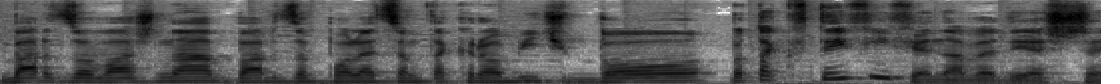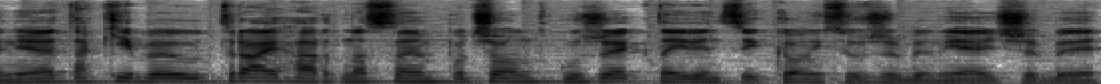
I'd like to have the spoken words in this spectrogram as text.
bardzo ważna, bardzo polecam tak robić, bo, bo tak w tej FIFA nawet jeszcze, nie? Taki był tryhard na samym początku, że jak najwięcej końców, żeby mieć, żeby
